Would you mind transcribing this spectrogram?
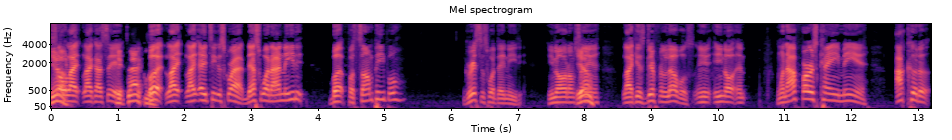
Yeah. so like like I said, exactly. but like like AT described, that's what I needed. But for some people, grits is what they needed. You know what I'm saying? Yeah. Like it's different levels. You, you know, and when I first came in, I could have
